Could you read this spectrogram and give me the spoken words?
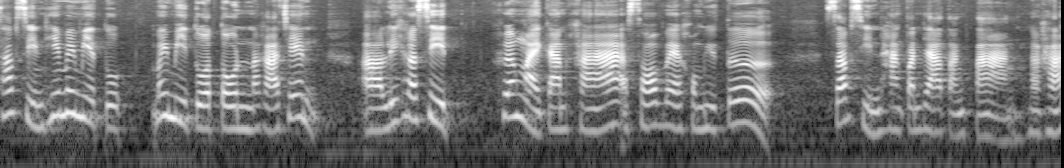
ทรัพย์สินที่ไม่มีตัวไม่มีตัวตนนะคะ เช่นลิขสิทธิ์ เครื่องหมายการค้าซอฟต์แวร์คอมพิวเตอร์ทรัพย์สินทางปัญญาต่างๆนะคะ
